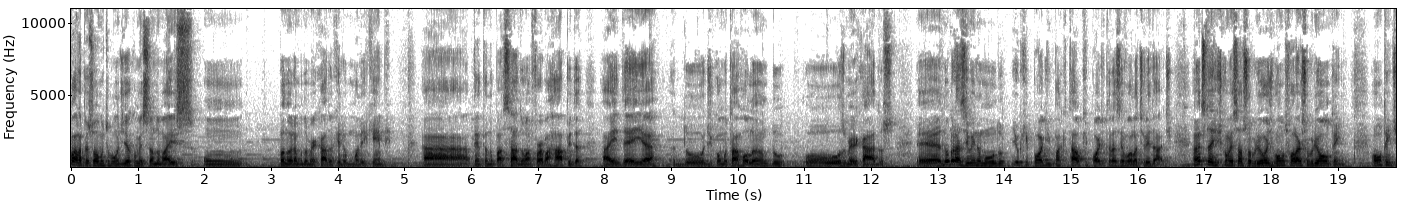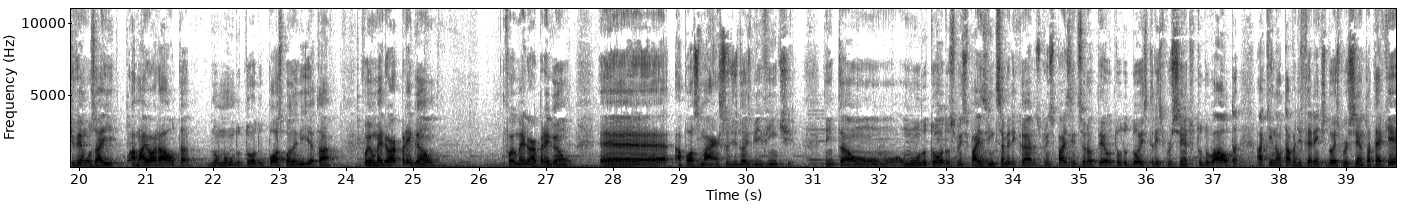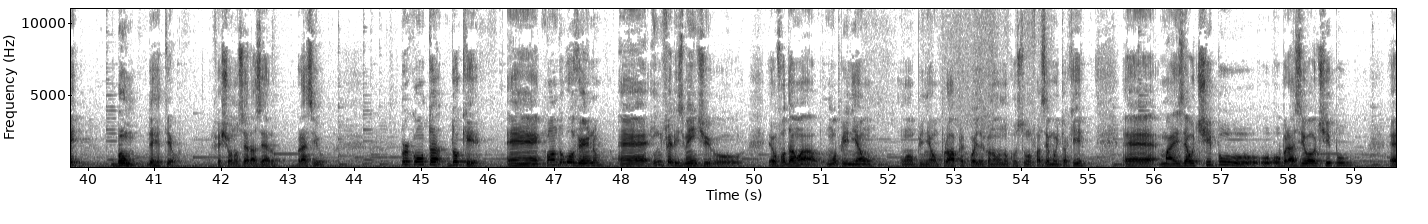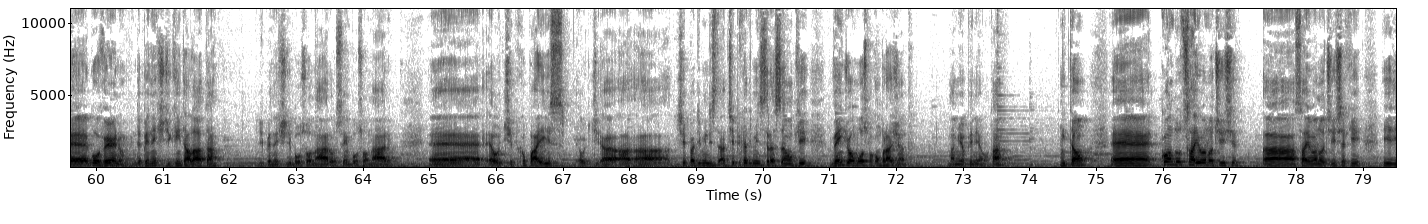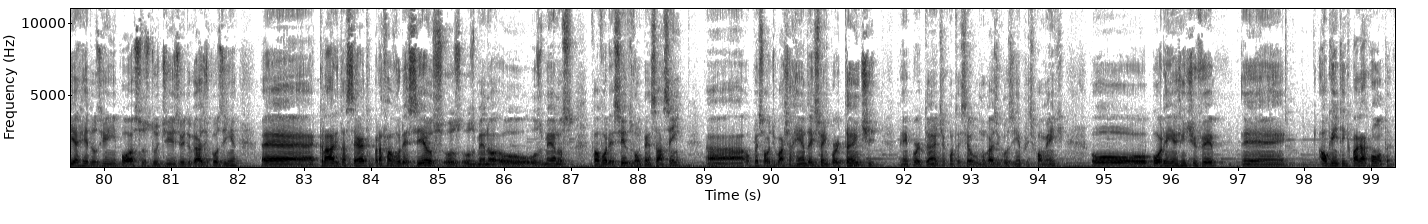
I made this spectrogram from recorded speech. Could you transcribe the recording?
Fala pessoal, muito bom dia. Começando mais um panorama do mercado aqui no Money Camp, ah, tentando passar de uma forma rápida a ideia do, de como está rolando o, os mercados é, no Brasil e no mundo e o que pode impactar, o que pode trazer volatilidade. Antes da gente começar sobre hoje, vamos falar sobre ontem. Ontem tivemos aí a maior alta no mundo todo pós-pandemia, tá? Foi o melhor pregão, foi o melhor pregão é, após março de 2020. Então, o mundo todo, os principais índices americanos, os principais índices europeus, tudo 2, 3%, tudo alta. Aqui não estava diferente, 2%, até que, bum, derreteu. Fechou no 0 a 0 Brasil. Por conta do que? É, quando o governo, é, infelizmente, o, eu vou dar uma, uma opinião uma opinião própria, coisa que eu não, não costumo fazer muito aqui, é, mas é o tipo, o, o Brasil é o tipo é, governo, independente de quem está lá, tá? Independente de Bolsonaro ou sem Bolsonaro, é, é o típico país, é o, a, a, a, tipo administra, a típica administração que vende o almoço para comprar janta, na minha opinião, tá? Então, é, quando saiu a notícia ah, saiu a notícia que iria reduzir impostos do diesel e do gás de cozinha. É, claro, está certo, para favorecer os, os, os, os, menos favorecidos, vamos pensar assim, ah, o pessoal de baixa renda, isso é importante, é importante, aconteceu no gás de cozinha principalmente. O, porém, a gente vê é, alguém tem que pagar a conta.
